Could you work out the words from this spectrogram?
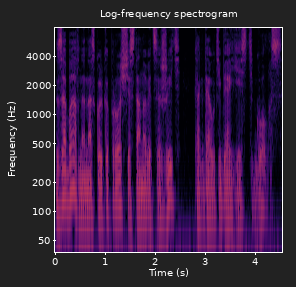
Забавно, насколько проще становится жить, когда у тебя есть голос.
